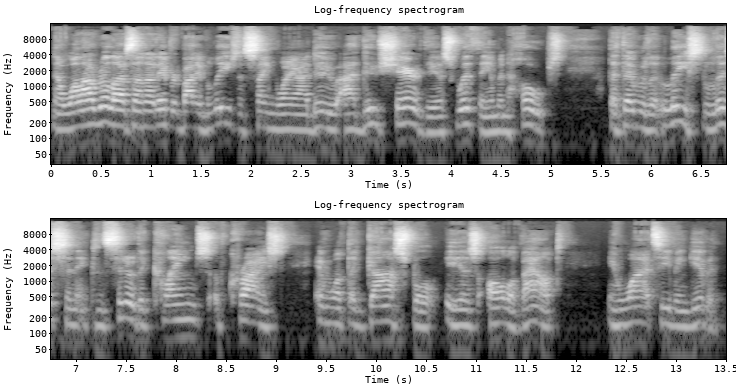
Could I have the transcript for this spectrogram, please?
Now, while I realize that not everybody believes the same way I do, I do share this with them in hopes that they will at least listen and consider the claims of Christ and what the gospel is all about and why it's even given.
